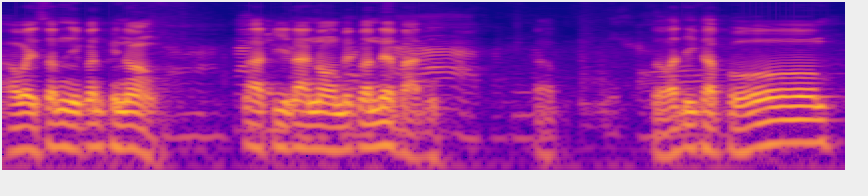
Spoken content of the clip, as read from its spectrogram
เอาไว้ซ้ำนี้ก่อนพี่น้อง จ้ลาพี่ลาน้องไปก่อนเด้อบัดนี้ จ้าครับสวัสดีค่ะสวัสดีครับผม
